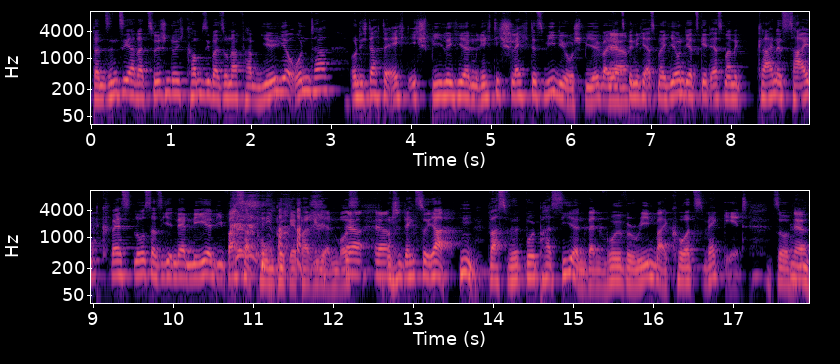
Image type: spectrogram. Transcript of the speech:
dann sind sie ja dazwischendurch, kommen sie bei so einer Familie unter und ich dachte echt, ich spiele hier ein richtig schlechtes Videospiel, weil Ja. jetzt bin ich erstmal hier und jetzt geht erstmal eine kleine Sidequest los, dass ich in der Nähe die Wasserpumpe reparieren muss. Ja, ja. Und du denkst so, ja, hm, was wird wohl passieren, wenn Wolverine mal kurz weggeht? So, Ja.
